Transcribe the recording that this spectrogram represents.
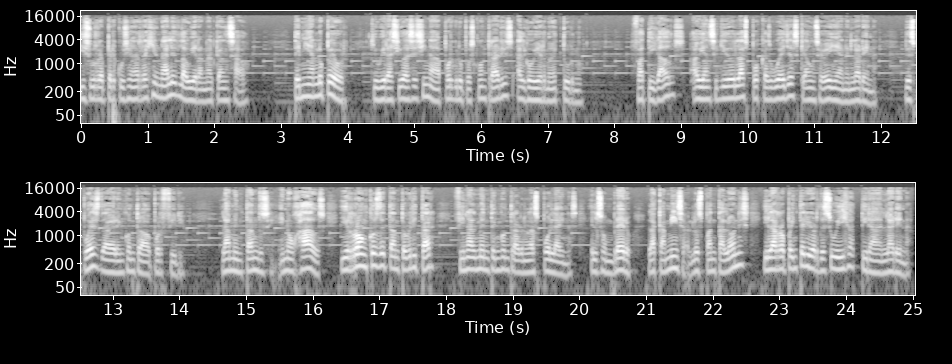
y sus repercusiones regionales la hubieran alcanzado. Temían lo peor, que hubiera sido asesinada por grupos contrarios al gobierno de turno. Fatigados, habían seguido las pocas huellas que aún se veían en la arena, después de haber encontrado a Porfirio. Lamentándose, enojados y roncos de tanto gritar, finalmente encontraron las polainas, el sombrero, la camisa, los pantalones y la ropa interior de su hija tirada en la arena.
